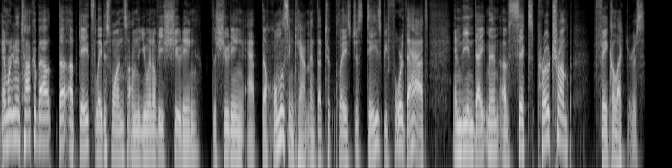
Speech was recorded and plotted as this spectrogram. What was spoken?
and we're going to talk about the updates, latest ones on the UNLV shooting, the shooting at the homeless encampment that took place just days before that, and the indictment of six pro Trump fake electors.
